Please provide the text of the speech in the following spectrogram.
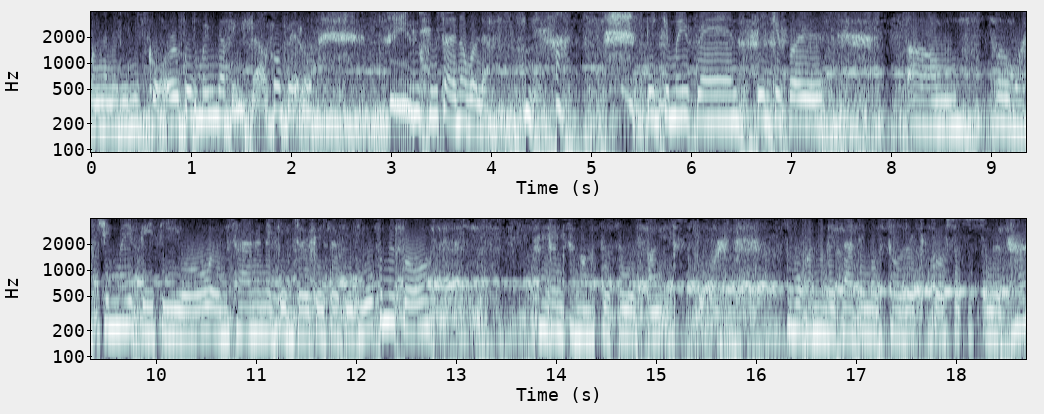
mga narinig ko or kung may nakita ako. Pero, ay, naku, sana wala. Thank you, my friends. Thank you for um, for watching my video and sana nag-enjoy kayo sa video ko na to hanggang sa mga susunod pang explore. Subukan ulit natin mag-solo explore sa susunod ha.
